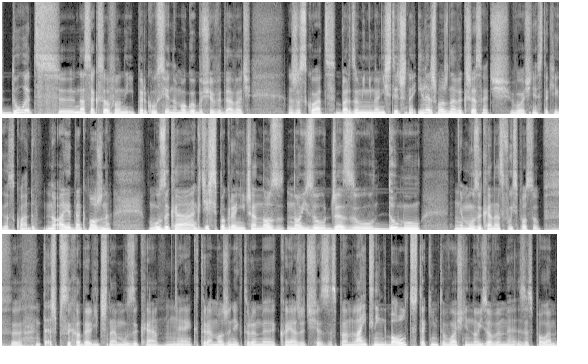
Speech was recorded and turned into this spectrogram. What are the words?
Duet e, na saksofon i perkusję. No mogłoby się wydawać, że skład bardzo minimalistyczny. Ileż można wykrzesać właśnie z takiego składu? No a jednak można. Muzyka gdzieś z pogranicza noizu, jazzu, dumu, muzyka na swój sposób e, też psychodeliczna, muzyka, e, która może niektórym e, kojarzyć się z zespołem Lightning Bolt, takim to właśnie noizowym zespołem.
